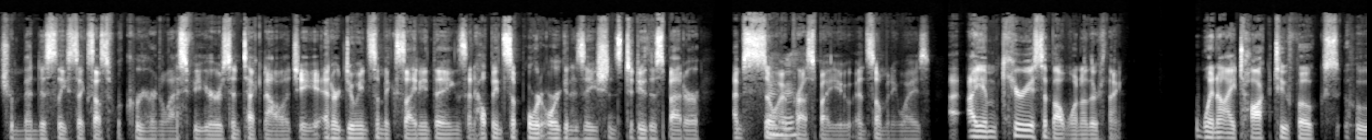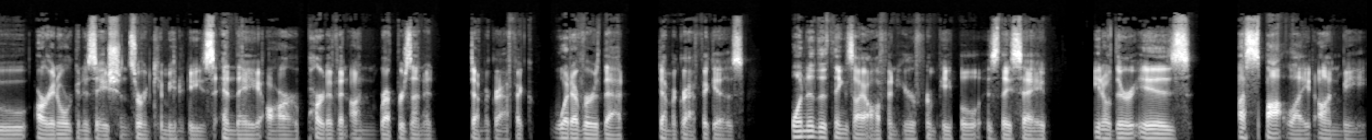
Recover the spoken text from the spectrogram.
tremendously successful career in the last few years in technology and are doing some exciting things and helping support organizations to do this better. I'm so mm-hmm. impressed by you in so many ways. I, I am curious about one other thing. When I talk to folks who are in organizations or in communities and they are part of an unrepresented demographic, whatever that demographic is, one of the things I often hear from people is they say, you know, there is a spotlight on me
